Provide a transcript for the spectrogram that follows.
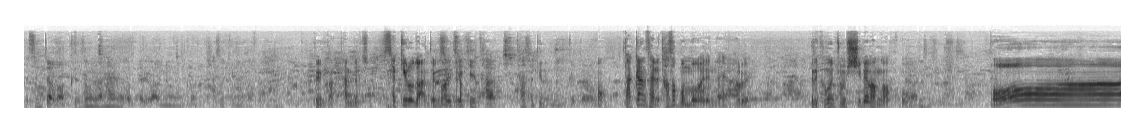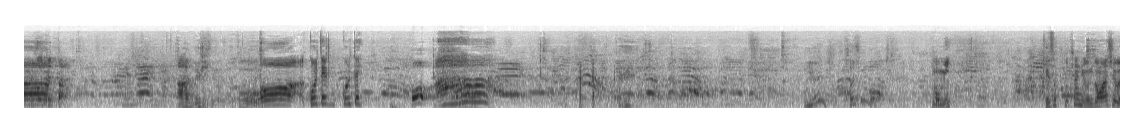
그 진짜 막 근성량 하면서 빼려면 그거 다섯 개 먹어 그러니까 단백질. 3kg도 안 될 것 같더라. 솔직히 다, 다섯 개는 못 먹겠더라고. 어 닭가슴살을 다섯 번 먹어야 된다 야 하루에. 근데 그건 좀 심해반 것 같고. 아, 뒤지고 싶 어. 어... 어 됐다. 아 느리네. 오. 어 골대 골대. 어? 아. 이건 더 커진 거 같아 몸이? 계속 꾸준히 운동하시고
